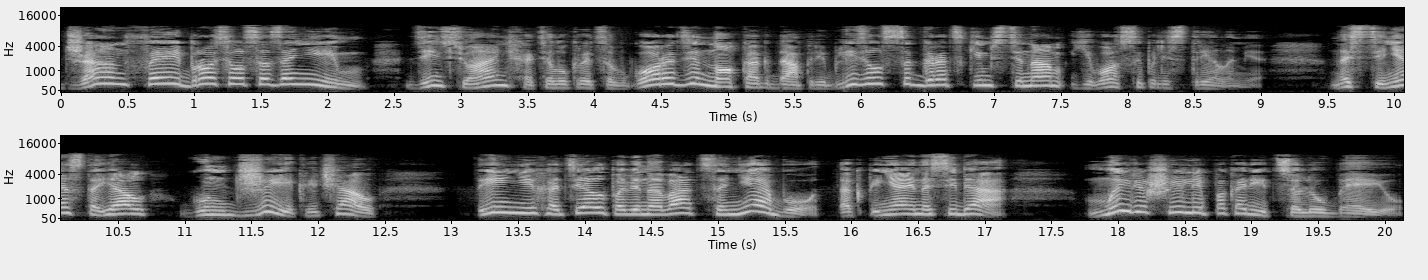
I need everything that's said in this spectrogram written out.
Джан Фэй бросился за ним. Дин Сюань хотел укрыться в городе, но когда приблизился к городским стенам, его осыпали стрелами. На стене стоял Гунджи и кричал «Ты не хотел повиноваться небу, так пеняй на себя. Мы решили покориться Любею».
